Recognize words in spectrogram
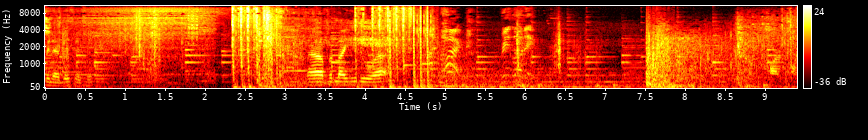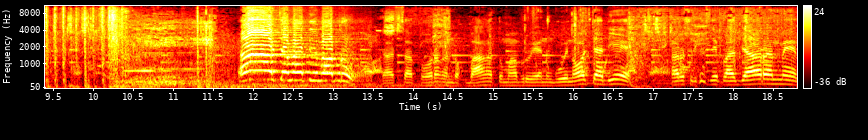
Pindah base sih. Dapat lagi dua. Ah, Ocha mati mah bro. Dasar tuh orang ngendok banget tuh mah bro ya nungguin Ocha dia. Harus dikasih pelajaran men.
